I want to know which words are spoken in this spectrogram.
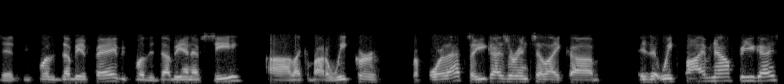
did, before the WFA, before the WNFC, uh, like about a week or before that. So you guys are into like, uh, is it week five now for you guys?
